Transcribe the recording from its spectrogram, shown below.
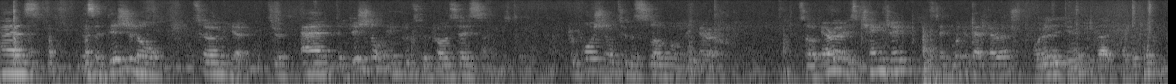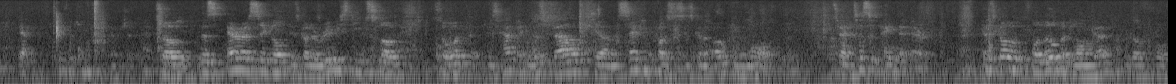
has this additional term here to add additional input to the process proportional to the slope of the error. So error is changing. Let's take a look at that error. What is it unit? Is that temperature? Yeah. So this error signal is got a really steep slope. So what is happening, this valve here on the second process is going to open more to anticipate that error. Let's go for a little bit longer. We'll go for,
